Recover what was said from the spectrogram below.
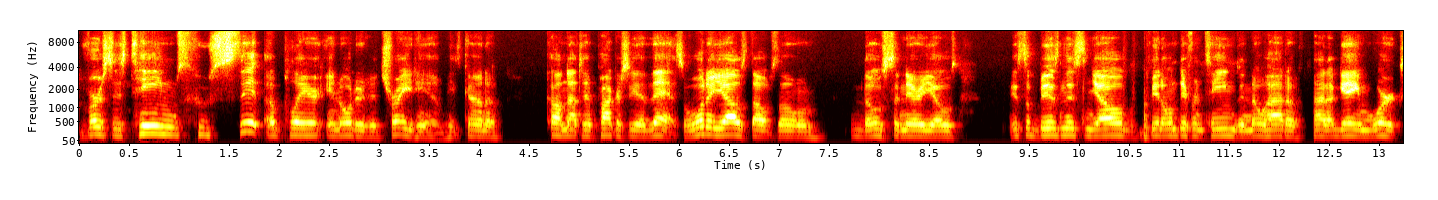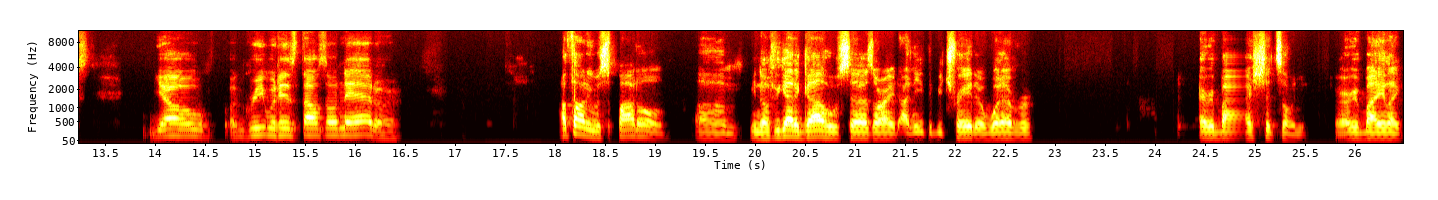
versus teams who sit a player in order to trade him. He's kind of calling out the hypocrisy of that. So, what are y'all's thoughts on those scenarios? It's a business, and y'all been on different teams and know how to how the game works. Y'all agree with his thoughts on that, or? I thought he was spot on. Um, you know, if you got a guy who says, "All right, I need to be traded" or whatever, everybody shits on you. Everybody like,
